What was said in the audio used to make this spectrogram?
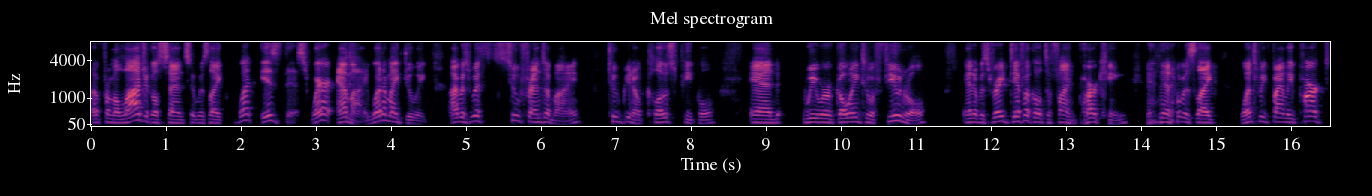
a, from a logical sense it was like what is this? Where am i? What am i doing? I was with two friends of mine two you know close people and we were going to a funeral and it was very difficult to find parking. And then it was like once we finally parked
